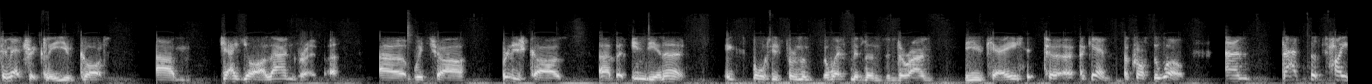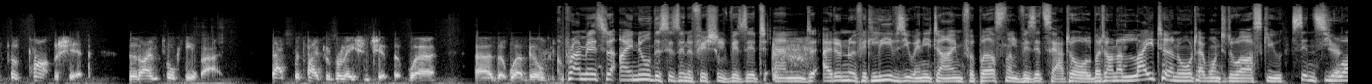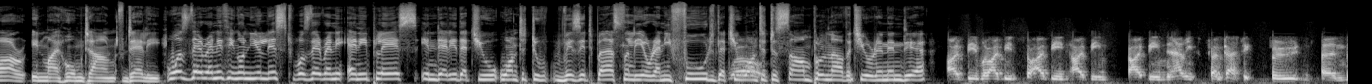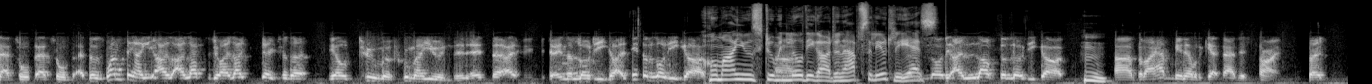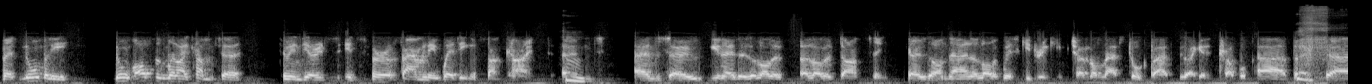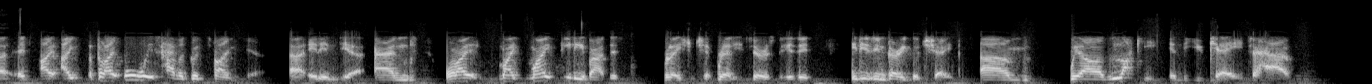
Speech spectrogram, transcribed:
Symmetrically, you've got um, Jaguar Land Rover, uh, which are British cars uh, but Indian owned, exported from the, the West Midlands and around the UK to, again, across the world. And that's the type of partnership that I'm talking about. That's the type of relationship that we're uh, that we're building. Prime Minister, I know this is an official visit, and I don't know if it leaves you any time for personal visits at all. But on a lighter note, I wanted to ask you, since you Yes. are in my hometown, Delhi, was there anything on your list? Was there any any place in Delhi that you wanted to visit personally, or any food that you Well- wanted to sample now that you're in India? I've been, well, I've been, I've been, I've been, I've been having fantastic food, and that's all. That's all. There's one thing I, I, I love to do. I like to go to the, the old tomb of Humayun in, in, the, in the Lodi Garden. Is it the Lodi Garden? Humayun's tomb Uh, in Lodi Garden, absolutely, yes. Lodi, I love the Lodi Garden, uh, but I haven't been able to get there this time. But but normally, no, often when I come to, to India, it's it's for a family wedding of some kind, and and so you know there's a lot of a lot of dancing goes on there and a lot of whiskey drinking, which I'm not allowed to talk about because I get in trouble. Uh, but uh, it, I, I but I always have a good time here uh, in India, and what I my my feeling about this relationship really seriously is it it is in very good shape. Um, we are lucky in the UK to have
